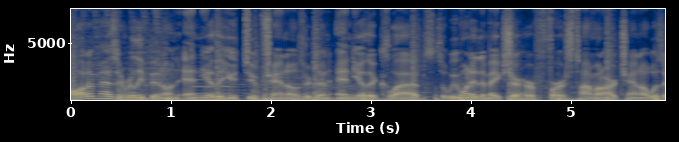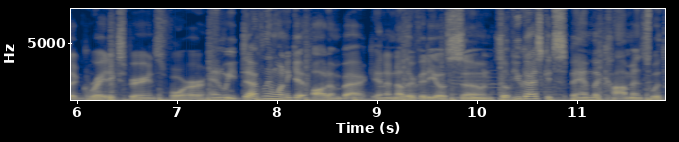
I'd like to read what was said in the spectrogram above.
Autumn hasn't really been on any other YouTube channels or done any other collabs, so we wanted to make sure her first time on our channel was a great experience for her. And we definitely want to get Autumn back in another video soon. So if you guys could spam the comments with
